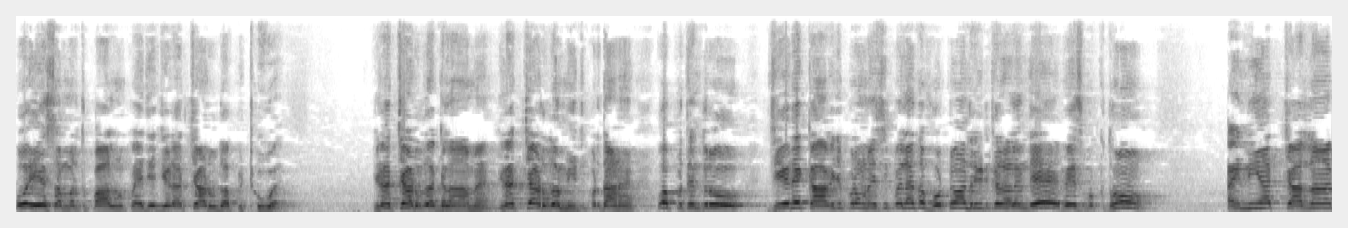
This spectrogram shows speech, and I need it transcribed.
ਉਹ ਇਸ ਅਮਰਤਪਾਲ ਨੂੰ ਪੈ ਜੇ ਜਿਹੜਾ ਝਾੜੂ ਦਾ ਪਿੱਠੂ ਹੈ। ਜਿਹੜਾ ਝਾੜੂ ਦਾ ਗੁਲਾਮ ਹੈ, ਜਿਹੜਾ ਝਾੜੂ ਦਾ ਮੀਤ ਪ੍ਰਧਾਨ ਹੈ, ਉਹ ਪਤਿੰਦਰੋ, ਜੇ ਇਹਦੇ ਕਾਗਜ਼ ਭਰਾਉਣੇ ਸੀ ਪਹਿਲਾਂ ਤਾਂ ਫੋਟੋਆਂ ਡਿਲੀਟ ਕਰਾ ਲੈਂਦੇ ਫੇਸਬੁੱਕ ਤੋਂ। ਇੰਨੀਆਂ ਚਾਲਾਂ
